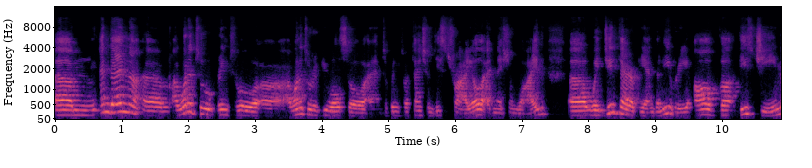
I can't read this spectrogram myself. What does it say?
Um, and then um, I wanted to bring to, uh, I wanted to review also and to bring to attention this trial at Nationwide uh, with gene therapy and delivery of uh, this gene,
